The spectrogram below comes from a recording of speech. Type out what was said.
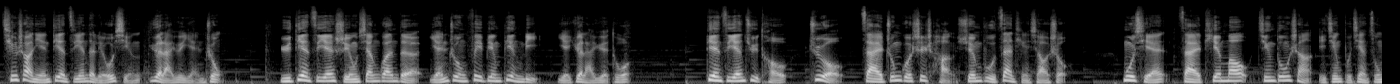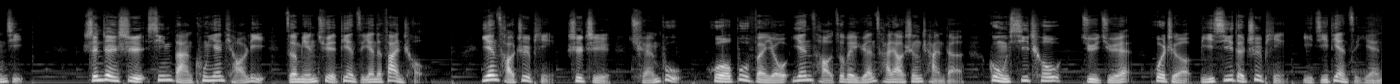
青少年电子烟的流行越来越严重，与电子烟使用相关的严重肺病病例也越来越多。电子烟巨头 Juul 在中国市场宣布暂停销售，目前在天猫、京东上已经不见踪迹。深圳市新版控烟条例则明确电子烟的范畴，烟草制品是指全部或部分由烟草作为原材料生产的供吸抽、咀嚼。或者鼻吸的制品以及电子烟。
